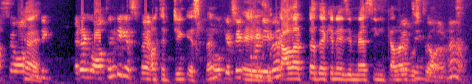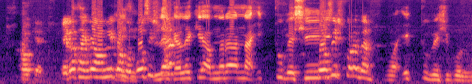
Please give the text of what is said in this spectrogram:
আছে হ্যাঁ। অথেন্টিক এটা কি অথেন্টিক স্পেন অথেন্টিক স্পেন এই যে কালারটা দেখেন এই যে ম্যাচিং কালার বুঝতে পারবেন হ্যাঁ। ওকে এটা থাকবে অনলি কত? 25 না? লেখালেখি আপনারা না একটু বেশি 25 করে দেন। একটু বেশি বলুন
